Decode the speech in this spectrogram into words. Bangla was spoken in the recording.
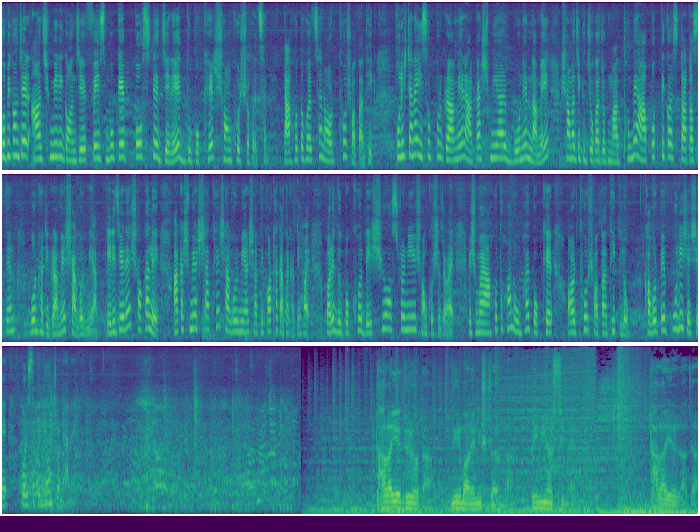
হবিগঞ্জের আজমিরিগঞ্জে ফেসবুকে পোস্টের জেরে দুপক্ষের সংঘর্ষ হয়েছে। তাহত হয়েছেন অর্ধ শতাধিক। পুলিশ জানায় ইসুফপুর গ্রামের আকাশ মিয়ার বোনের নামে সামাজিক যোগাযোগ মাধ্যমে আপত্তিকর স্ট্যাটাস দেন বনহাটি গ্রামের সাগর মিয়া। এরই জেরে সকালে আকাশ মিয়ার সাথে সাগর মিয়ার সাথে কথা কাটাকাটি হয়। পরে দুই পক্ষ দেশীয় অস্ত্র নিয়ে সংঘর্ষে জড়ায়। এ সময় আহত হন উভয় পক্ষের অর্ধ শতাধিক লোক। খবর পেয়ে পুলিশ এসে পরিস্থিতি নিয়ন্ত্রণে আনে। ঢালাইয়ে দৃঢ়তা নির্মাণে নিশ্চয়তা প্রিমিয়ার সিমেন্ট ঢালাইয়ের রাজা।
